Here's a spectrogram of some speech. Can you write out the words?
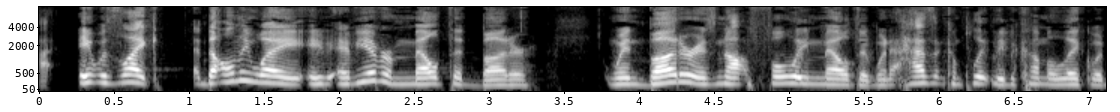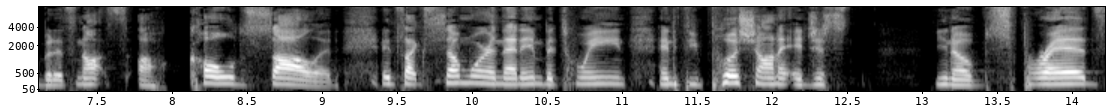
I, it was like the only way. Have you ever melted butter? When butter is not fully melted, when it hasn't completely become a liquid, but it's not a cold solid, it's like somewhere in that in between. And if you push on it, it just, you know, spreads.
